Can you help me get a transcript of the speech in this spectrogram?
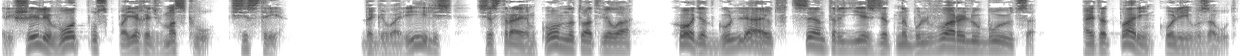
Решили в отпуск поехать в Москву, к сестре. Договорились, сестра им комнату отвела, ходят, гуляют, в центр ездят, на бульвары любуются. А этот парень, Коля его зовут,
